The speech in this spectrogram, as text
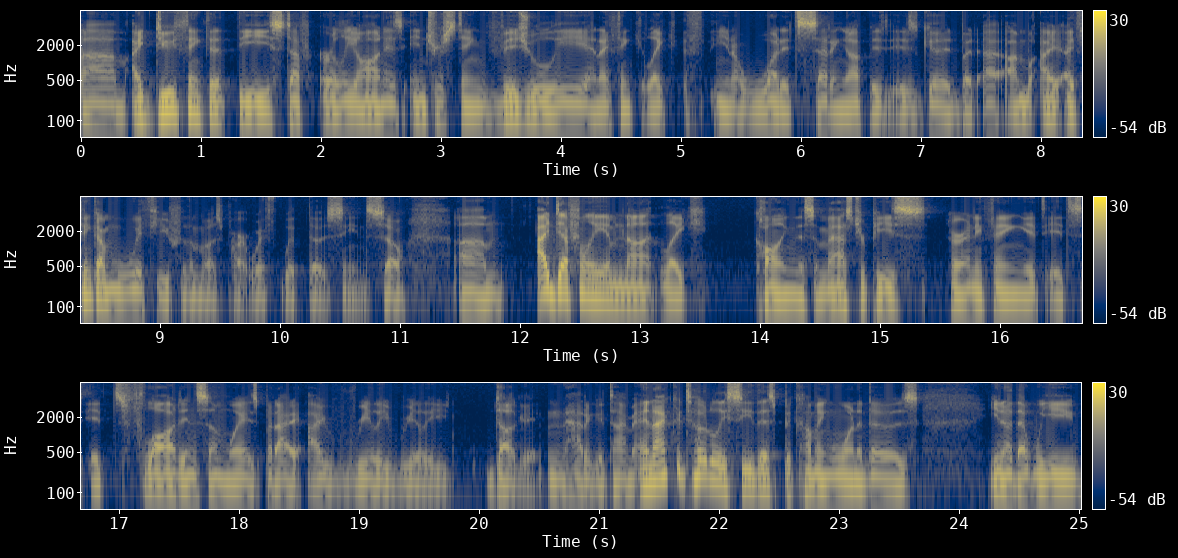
um, I do think that the stuff early on is interesting visually, and I think like you know what it's setting up is is good. But uh, I'm I, I think I'm with you for the most part with with those scenes. So um, I definitely am not like calling this a masterpiece or anything. It, it's it's flawed in some ways, but I I really really dug it and had a good time. And I could totally see this becoming one of those, you know, that we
